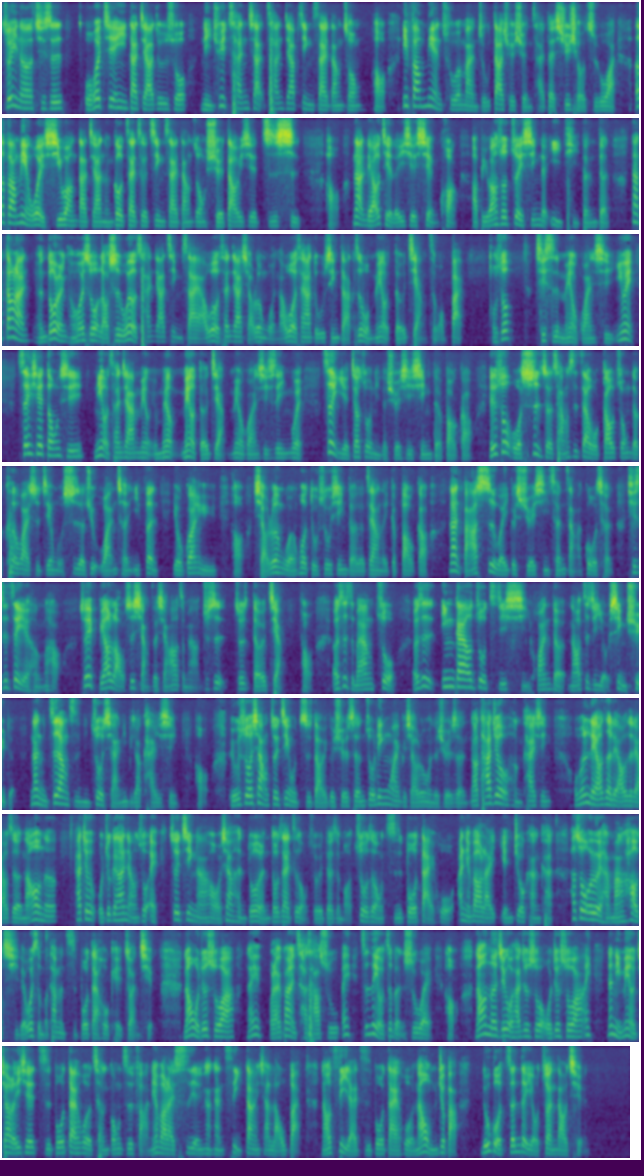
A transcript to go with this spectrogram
所以呢，其实我会建议大家，就是说，你去参加参加竞赛当中，好，一方面除了满足大学选材的需求之外，二方面我也希望大家能够在这个竞赛当中学到一些知识，好，那了解了一些现况啊，比方说最新的议题等等。那当然，很多人可能会说，老师，我有参加竞赛啊，我有参加小论文啊，我有参加读书心得，可是我没有得奖，怎么办？我说，其实没有关系，因为。这些东西你有参加没有？有没有没有得奖没有关系，是因为这也叫做你的学习心得报告。也就是说，我试着尝试在我高中的课外时间，我试着去完成一份有关于好小论文或读书心得的这样的一个报告。那把它视为一个学习成长的过程，其实这也很好。所以不要老是想着想要怎么样，就是就是得奖好，而是怎么样做，而是应该要做自己喜欢的，然后自己有兴趣的。那你这样子你做起来你比较开心。好，比如说像最近我指导一个学生做另外一个小论文的学生，然后他就很开心。我们聊着聊着聊着，然后呢？他就我就跟他讲说，哎，最近啊，好像很多人都在这种所谓的什么做这种直播带货，啊，你要不要来研究看看？他说我也还蛮好奇的，为什么他们直播带货可以赚钱？然后我就说啊，哎，我来帮你查查书，哎，真的有这本书哎，好，然后呢，结果他就说，我就说啊，哎，那里面有教了一些直播带货的成功之法，你要不要来试验看看，自己当一下老老板，然后自己来直播带货，然后我们就把如果真的有赚到钱。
